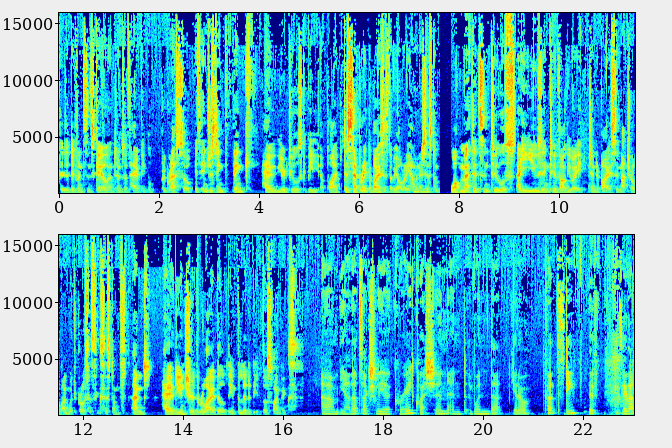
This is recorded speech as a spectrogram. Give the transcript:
there's a difference in scale in terms of how people progress. So it's interesting to think how your tools could be applied to separate the biases that we already have mm-hmm. in our mm-hmm. system. What methods and tools are you using to evaluate gender bias in natural language processing systems? And how do you ensure the reliability and validity of those findings? Um, yeah, that's actually a great question and one that, you know, cuts deep, if you could say that.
